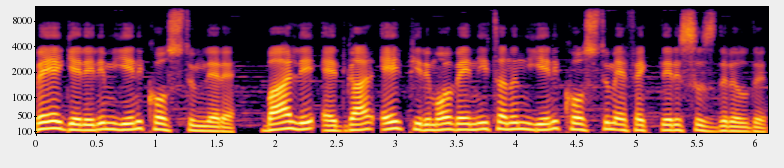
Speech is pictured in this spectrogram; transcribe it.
Ve gelelim yeni kostümlere. Barley, Edgar, El Primo ve Nita'nın yeni kostüm efektleri sızdırıldı.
